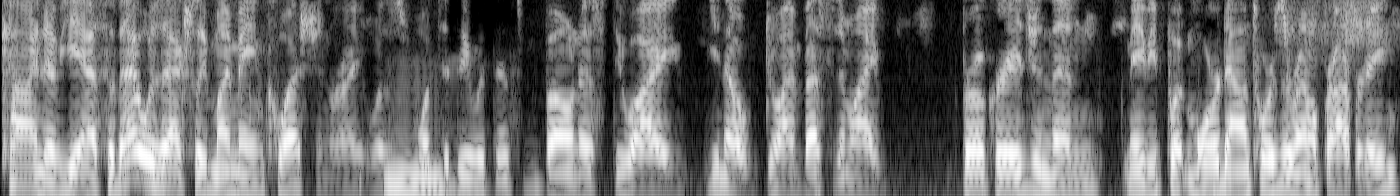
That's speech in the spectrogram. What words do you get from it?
Kind of, yeah. So that was actually my main question, right? Was Mm-hmm. what to do with this bonus? Do I, you know, do I invest it in my brokerage and then maybe put more down towards the rental property?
